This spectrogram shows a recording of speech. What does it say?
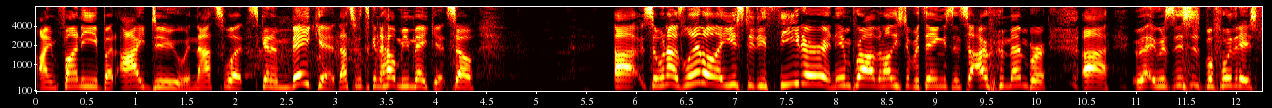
I'm funny, but I do. And that's what's going to make it. That's what's going to help me make it. So, uh, so when I was little, I used to do theater and improv and all these different things. And so I remember uh, it was this is before the days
